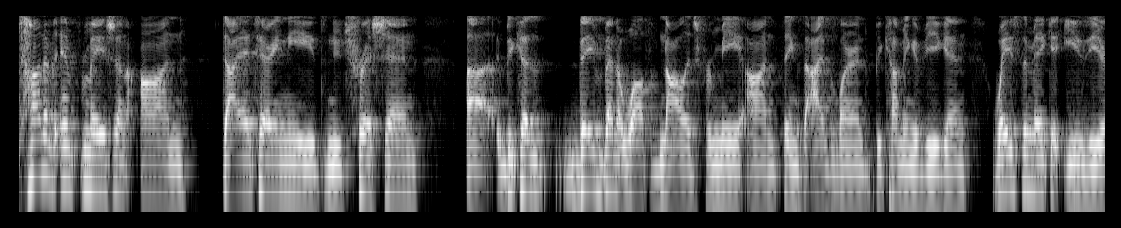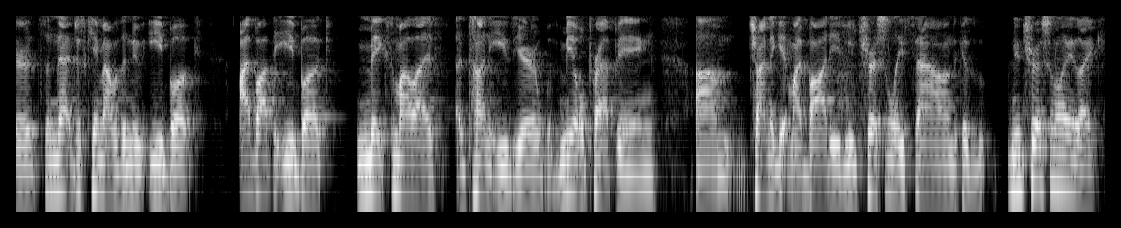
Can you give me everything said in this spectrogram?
Ton of information on dietary needs, nutrition, uh, because they've been a wealth of knowledge for me on things that I've learned becoming a vegan, ways to make it easier. Net just came out with a new ebook. I bought the ebook, makes my life a ton easier with meal prepping, um, trying to get my body nutritionally sound, because nutritionally, like,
